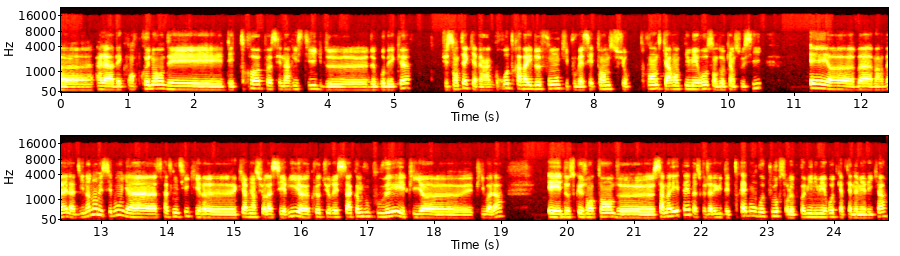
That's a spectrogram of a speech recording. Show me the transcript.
euh, avec, en reprenant des, des tropes scénaristiques de, de Brubaker. Tu sentais qu'il y avait un gros travail de fond qui pouvait s'étendre sur 30, 40 numéros sans aucun souci. Et euh, bah, Marvel a dit non, non, mais c'est bon, il y a Straczynski qui, revient sur la série, euh, clôturez ça comme vous pouvez, et puis, euh, voilà. Et de ce que j'entends, ça m'avait fait parce que j'avais eu des très bons retours sur le premier numéro de Captain America.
